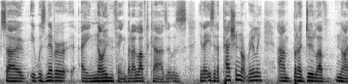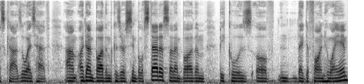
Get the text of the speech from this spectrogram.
so it was never a known thing, but I loved cars. It was, you know, is it a passion? Not really. Um, but I do love nice cars, always have. Um, I don't buy them because they're a symbol of status. I don't buy them because of they define who I am.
